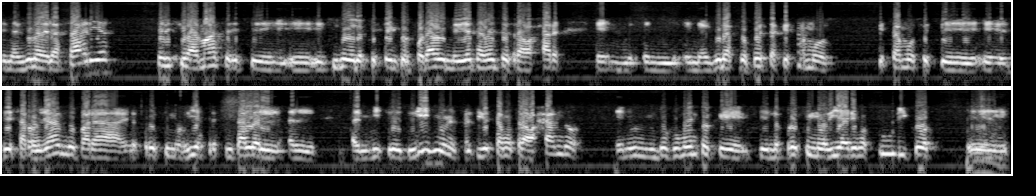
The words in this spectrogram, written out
en alguna de las áreas. Sergio además este, eh, es uno de los que se ha incorporado inmediatamente a trabajar en, en, algunas propuestas que estamos que estamos este, eh, desarrollando para en los próximos días presentarle al, al, ministro de Turismo. En el partido estamos trabajando en un documento que, en los próximos días haremos público, eh,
